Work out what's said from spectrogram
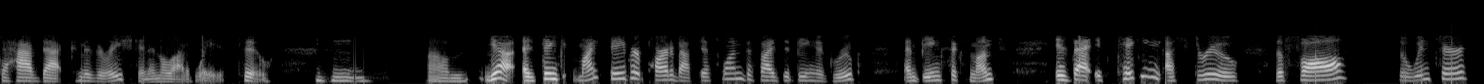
to have that commiseration in a lot of ways too. Mm-hmm um, yeah, I think my favorite part about this one, besides it being a group and being six months, is that it's taking us through the fall, the winter,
